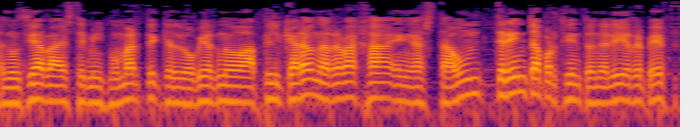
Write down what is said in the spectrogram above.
anunciaba este mismo martes que el Gobierno aplicará una rebaja en hasta un 30% en el IRPF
